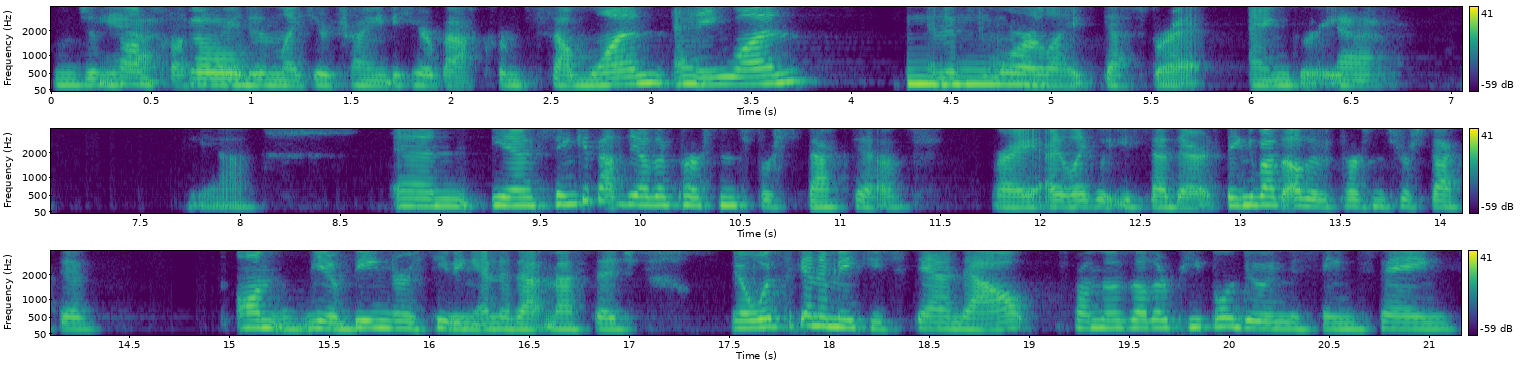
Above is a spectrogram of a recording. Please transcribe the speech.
You just yeah, sound frustrated so, and like you're trying to hear back from someone, anyone. Mm-hmm. And it's more mm-hmm. like desperate, angry. Yeah. Yeah. and you know think about the other person's perspective right i like what you said there think about the other person's perspective on you know being the receiving end of that message you know what's going to make you stand out from those other people doing the same thing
